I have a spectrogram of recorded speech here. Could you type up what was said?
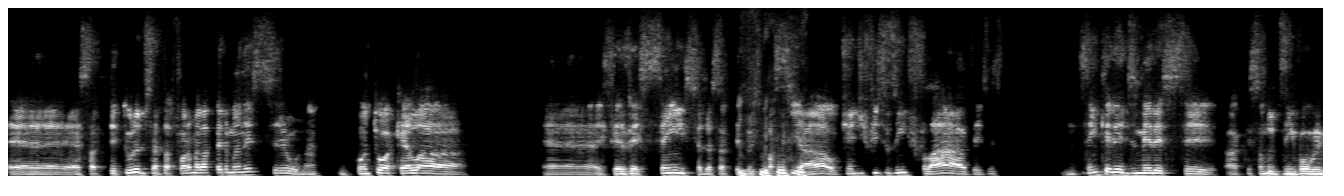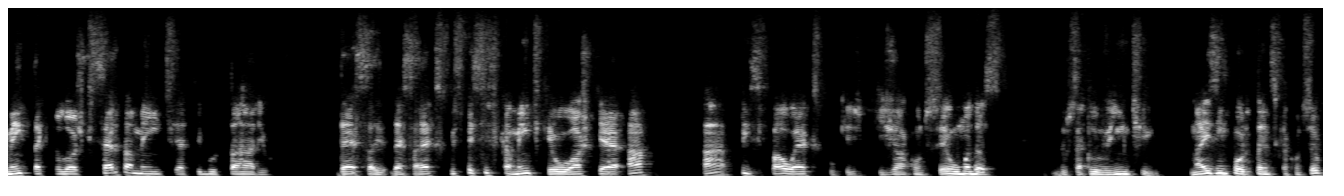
é, essa arquitetura, de certa forma, ela permaneceu, né? Enquanto aquela é, efervescência dessa arquitetura espacial, tinha edifícios infláveis, sem querer desmerecer a questão do desenvolvimento tecnológico, que certamente é tributário dessa, dessa Expo especificamente, que eu acho que é a, a principal Expo que, que já aconteceu, uma das do século XX mais importantes que aconteceu,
